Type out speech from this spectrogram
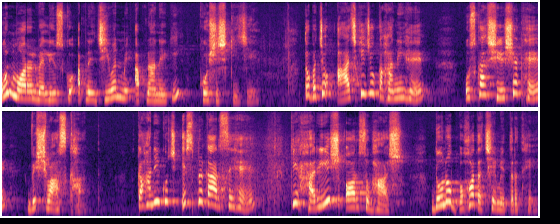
उन मॉरल वैल्यूज़ को अपने जीवन में अपनाने की कोशिश कीजिए। तो बच्चों, आज की जो कहानी है, उसका शीर्षक है विश्वासघात। कहानी कुछ इस प्रकार से है कि हरीश और सुभाष दोनों बहुत अच्छे मित्र थे।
